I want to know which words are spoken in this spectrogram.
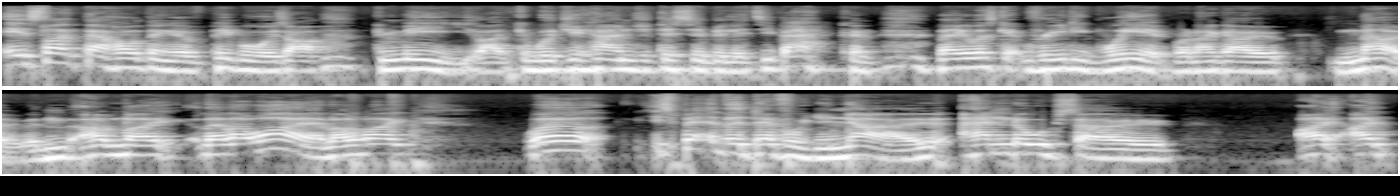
it's like that whole thing of people always ask me, like, would you hand your disability back? And they always get really weird when I go, no. And I'm like, they're like, why? And I'm like, well, it's better the devil you know. And also, I, I,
